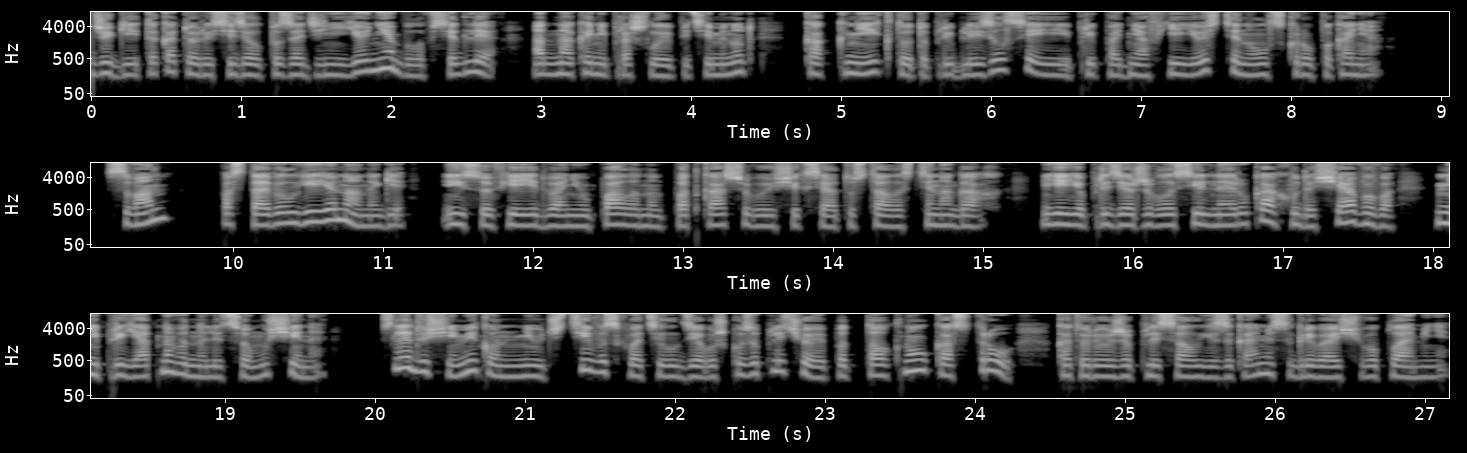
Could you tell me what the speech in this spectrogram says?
Джигита, который сидел позади нее, не было в седле, однако не прошло и пяти минут, как к ней кто-то приблизился и, приподняв ее, стянул с крупа коня. Сван поставил ее на ноги, и Софья едва не упала над подкашивающихся от усталости ногах. Ее придерживала сильная рука худощавого, неприятного на лицо мужчины. В следующий миг он неучтиво схватил девушку за плечо и подтолкнул костру, который уже плясал языками согревающего пламени.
